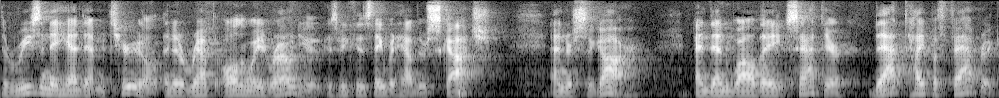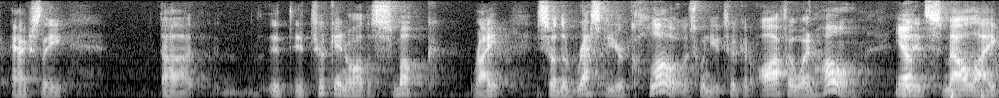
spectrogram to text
the reason they had that material and it wrapped all the way around you is because they would have their scotch and their cigar. And then while they sat there, that type of fabric actually, uh, it, it took in all the smoke, right? So the rest of your clothes, when you took it off and went home, Yep. didn't smell like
